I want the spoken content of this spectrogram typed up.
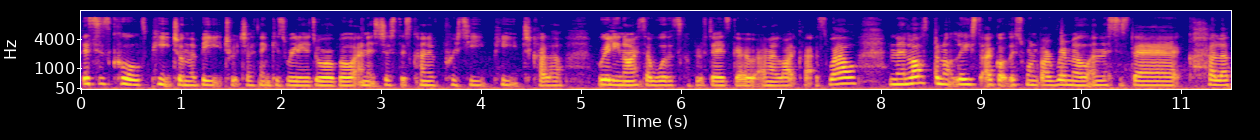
This is called Peach on the Beach, which I think is really adorable. And it's just this kind of pretty peach colour. Really nice. I wore this a couple of days ago and I like that as well. And then last but not least, I got this one by Rimmel and this is their Colour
